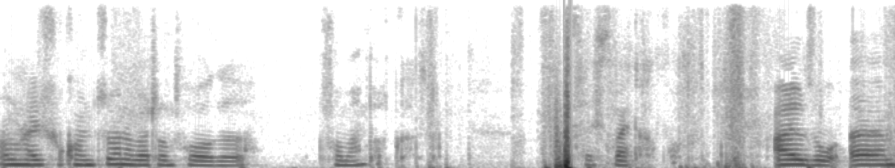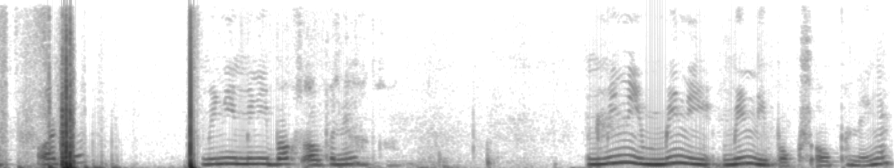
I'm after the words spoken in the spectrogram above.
Und herzlich willkommen zu einer weiteren Folge von meinem Podcast. Das heißt weitere Folge. Also, ähm, heute Mini Mini Box Opening. Mini Mini Mini Box Opening.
